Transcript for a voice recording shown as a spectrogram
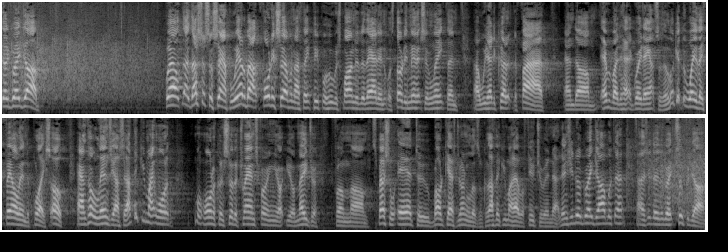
did a great job. Well, that's just a sample. We had about 47, I think, people who responded to that, and it was 30 minutes in length, and uh, we had to cut it to five. And um, everybody had great answers. And look at the way they fell into place. Oh, and I told Lindsay, I said, I think you might want to, want to consider transferring your, your major from um, special ed to broadcast journalism because I think you might have a future in that. Didn't she do a great job with that? Uh, she did a great, super job.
